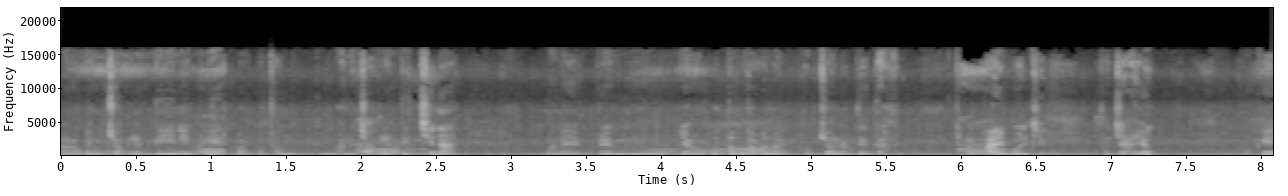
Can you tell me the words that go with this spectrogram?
আর ওকে আমি চকলেট দিইনি, বিয়ের পর প্রথম মানে চকলেট দিচ্ছি না। মানে প্রেম যখন করতাম তখন খুব চকলেট দিতাম। আর ভাই বলছিল, তো যাই হোক, ওকে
